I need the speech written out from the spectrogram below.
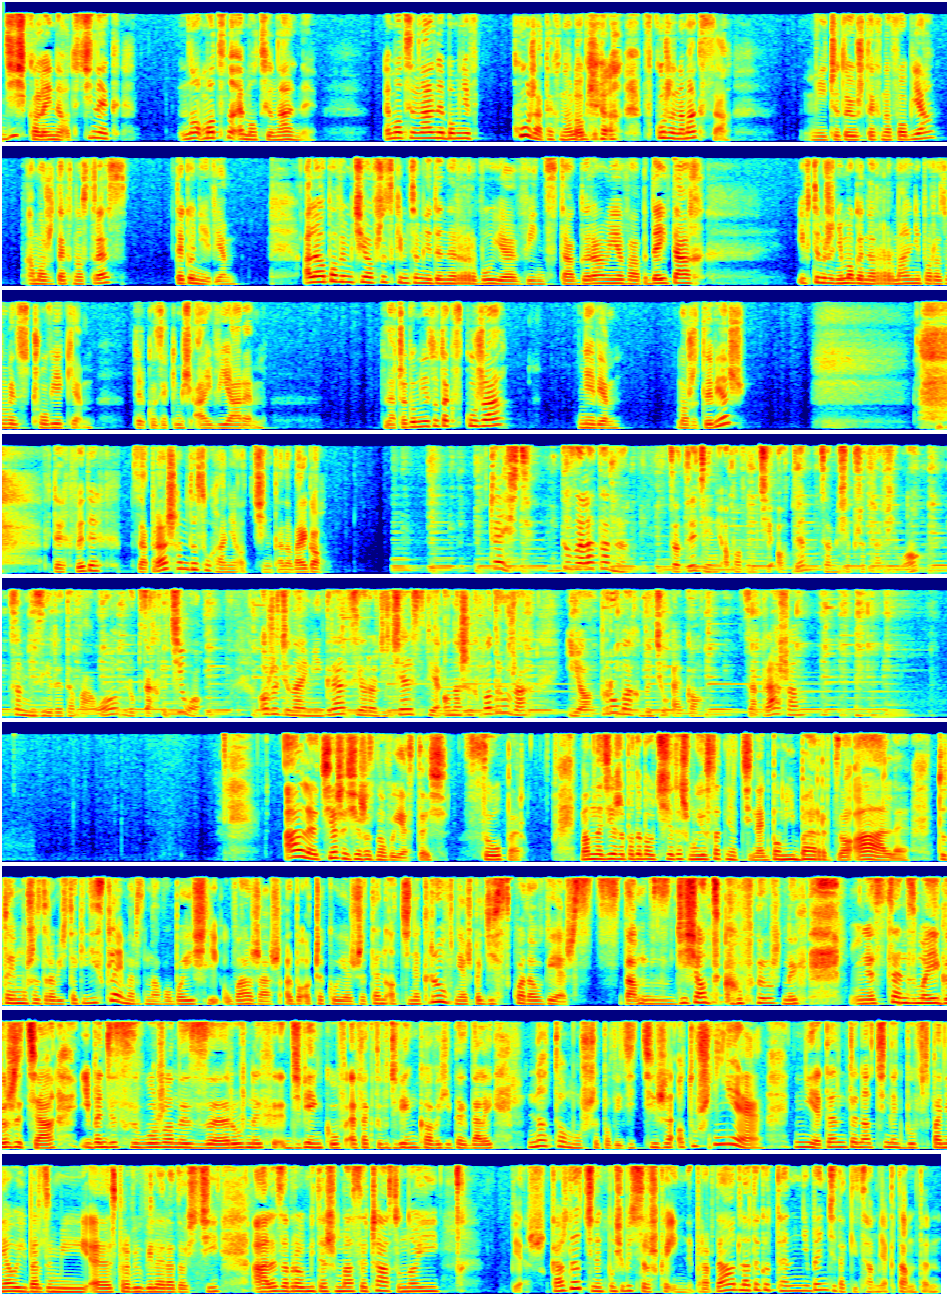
Dziś kolejny odcinek, no mocno emocjonalny. Emocjonalny, bo mnie wkurza technologia, wkurza na maksa. I czy to już technofobia? A może technostres? Tego nie wiem. Ale opowiem Ci o wszystkim, co mnie denerwuje w Instagramie, w update'ach i w tym, że nie mogę normalnie porozmawiać z człowiekiem, tylko z jakimś IVR-em. Dlaczego mnie to tak wkurza? Nie wiem. Może Ty wiesz? Wdech, wydech. Zapraszam do słuchania odcinka nowego. Cześć, tu Zalatana. Co tydzień opowiem Ci o tym, co mi się przytrafiło, co mnie zirytowało lub zachwyciło. O życiu na emigracji, o rodzicielstwie, o naszych podróżach i o próbach byciu eko. Zapraszam! Ale cieszę się, że znowu jesteś. Super. Mam nadzieję, że podobał Ci się też mój ostatni odcinek, bo mi bardzo, ale tutaj muszę zrobić taki disclaimer znowu, bo jeśli uważasz albo oczekujesz, że ten odcinek również będzie się składał, wiesz, z, tam z dziesiątków różnych scen z mojego życia i będzie złożony z różnych dźwięków, efektów dźwiękowych i tak dalej, no to muszę powiedzieć Ci, że otóż nie, nie, ten, ten odcinek był wspaniały i bardzo mi e, sprawił wiele radości, ale zabrał mi też masę czasu, no i wiesz, każdy odcinek musi być troszkę inny, prawda? Dlatego ten nie będzie taki sam jak tamten.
